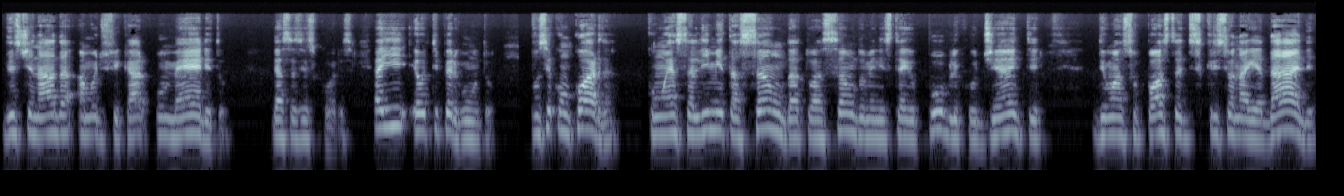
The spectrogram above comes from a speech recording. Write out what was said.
destinada a modificar o mérito dessas escolhas. Aí eu te pergunto, você concorda com essa limitação da atuação do Ministério Público diante de uma suposta discricionariedade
